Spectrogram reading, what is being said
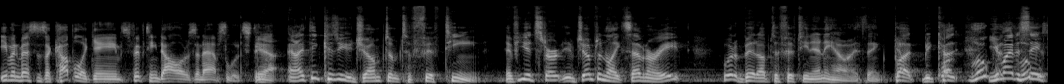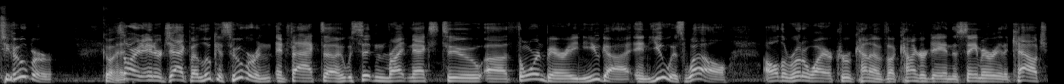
even misses a couple of games, fifteen dollars is an absolute steal. Yeah, and I think because you jumped him to 15. If you had started, you jumped to like seven or eight, it would have bid up to 15 anyhow. I think, but because Well, Lucas, you might have Lucas saved two. Hoover. Go ahead. Sorry to interject, but Lucas Hoover, in, in fact, uh, who was sitting right next to uh, Thornberry and you guy and you as well, all the RotoWire crew kind of uh, congregate in the same area of the couch.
